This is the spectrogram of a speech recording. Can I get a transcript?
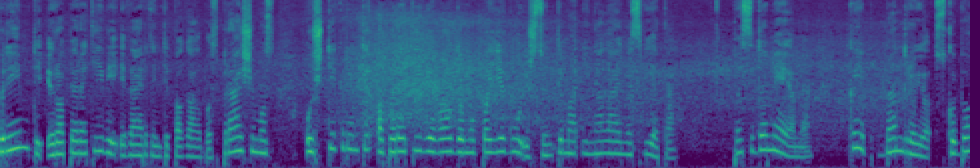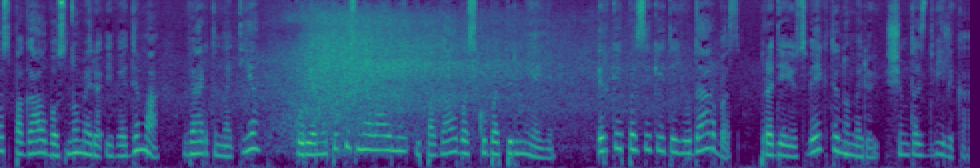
priimti ir operatyviai įvertinti pagalbos prašymus, užtikrinti operatyviai valdomų pajėgų išsiuntimą į nelaimės vietą. Pasidomėjome, kaip bendrojo skubios pagalbos numerio įvedimą vertina tie, kurie nutikus nelaimiai į pagalbą skuba pirmieji ir kaip pasikeitė jų darbas, pradėjus veikti numeriui 112.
